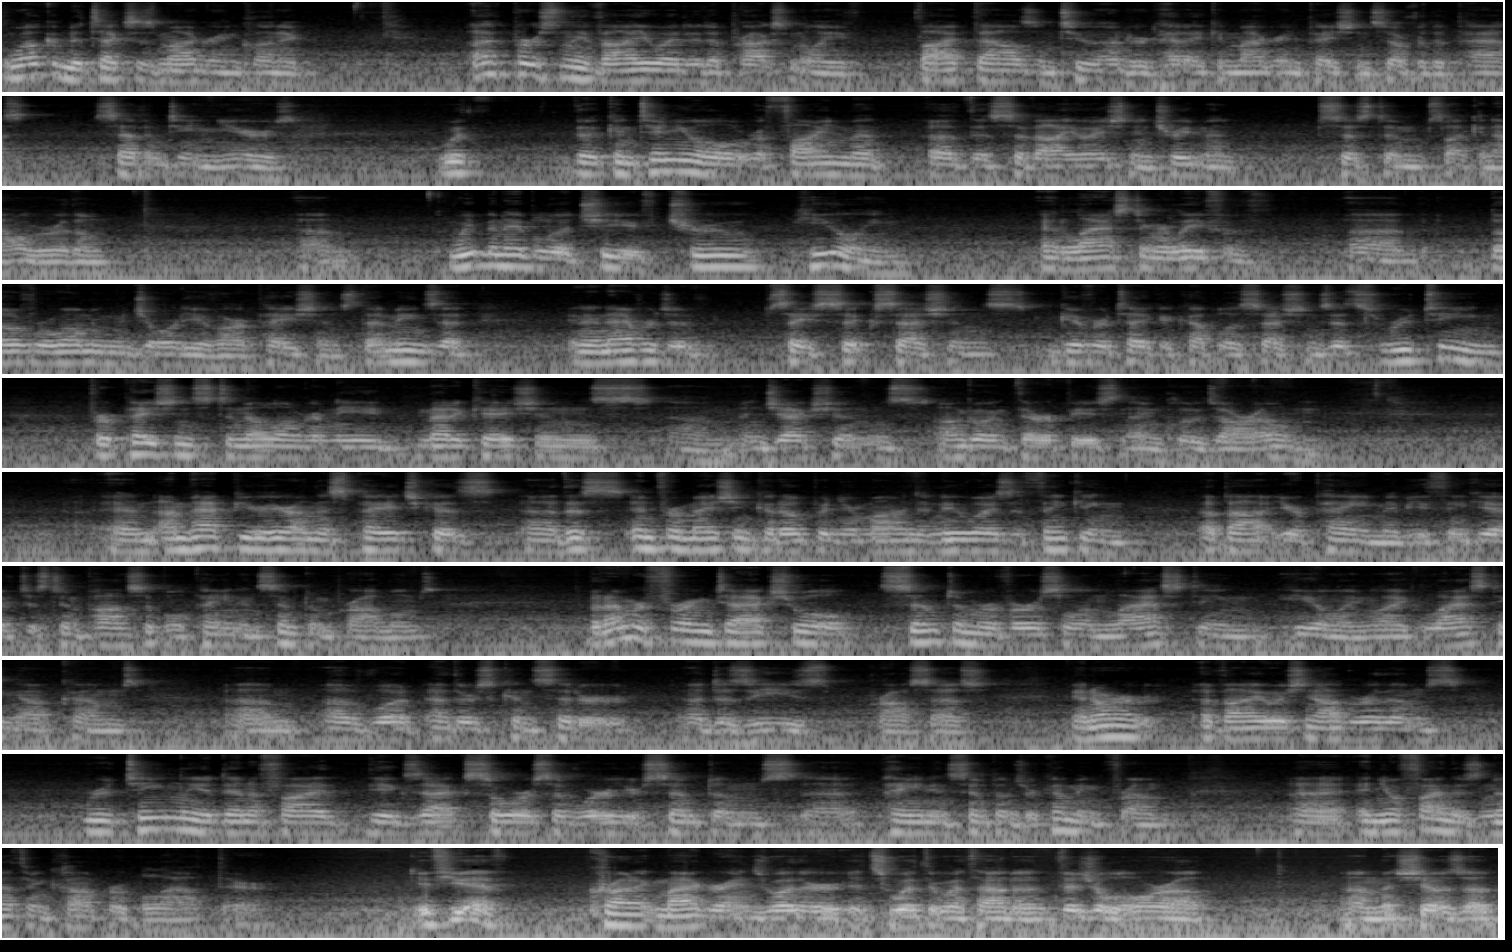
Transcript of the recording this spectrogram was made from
Welcome to Texas Migraine Clinic. I've personally evaluated approximately 5,200 headache and migraine patients over the past 17 years. With the continual refinement of this evaluation and treatment systems, like an algorithm, um, we've been able to achieve true healing and lasting relief of uh, the overwhelming majority of our patients. That means that in an average of say six sessions, give or take a couple of sessions, it's routine for patients to no longer need medications, um, injections, ongoing therapies, and that includes our own. And I'm happy you're here on this page because uh, this information could open your mind to new ways of thinking about your pain. Maybe you think you have just impossible pain and symptom problems. But I'm referring to actual symptom reversal and lasting healing, like lasting outcomes um, of what others consider a disease process. And our evaluation algorithms routinely identify the exact source of where your symptoms, uh, pain and symptoms are coming from. Uh, and you'll find there's nothing comparable out there. If you have chronic migraines, whether it's with or without a visual aura um, that shows up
